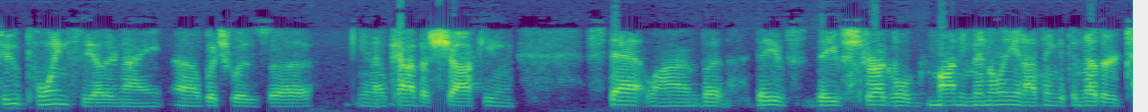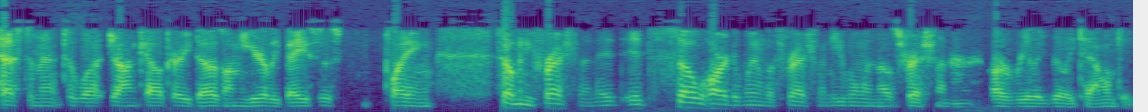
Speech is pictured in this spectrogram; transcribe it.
two points the other night, uh, which was uh, you know kind of a shocking stat line, but they've they've struggled monumentally, and I think it's another testament to what John Calipari does on a yearly basis, playing so many freshmen. It, it's so hard to win with freshmen, even when those freshmen are, are really really talented.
